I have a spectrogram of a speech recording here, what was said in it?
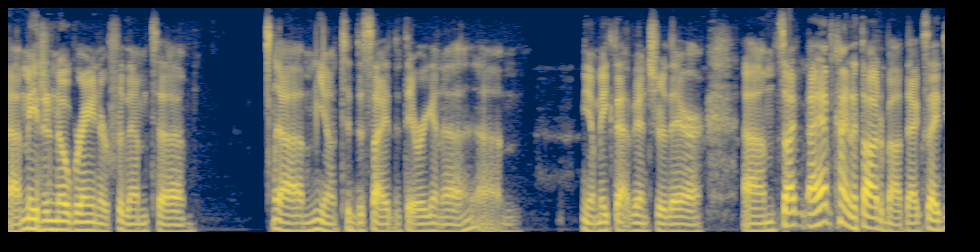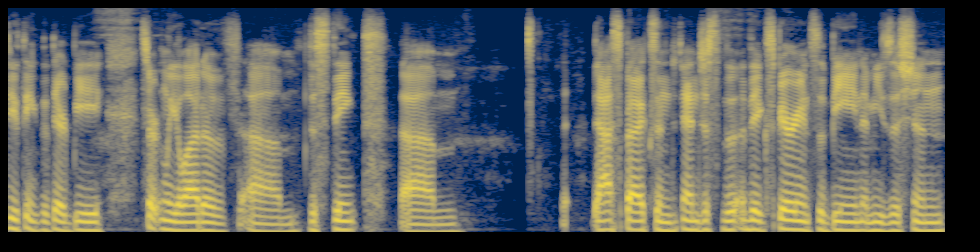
uh, made it a no-brainer for them to um, you know to decide that they were going to um, you know make that venture there. Um, so I, I, have kind of thought about that because I do think that there'd be certainly a lot of um, distinct um, aspects and and just the the experience of being a musician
